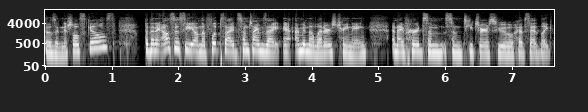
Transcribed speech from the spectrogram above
those initial skills. But then i also see on the flip side sometimes i i'm in a LETRS training and i've heard some some teachers who have said like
